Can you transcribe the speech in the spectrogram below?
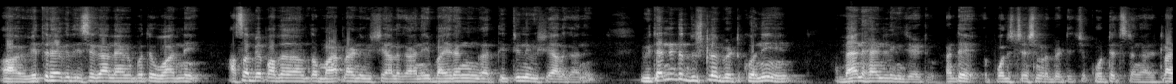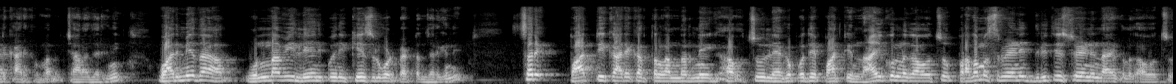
ఆ, వ్యతిరేక దిశగా లేకపోతే వారిని అసభ్య పదాలతో మాట్లాడిన విషయాలు కానీ బహిరంగంగా తిట్టిన విషయాలు కానీ వీటన్నిటిని దృష్టిలో పెట్టుకొని మ్యాన్ హ్యాండ్లింగ్ చేయటం అంటే పోలీస్ స్టేషన్లో పెట్టించి కొట్టించడం కానీ ఇట్లాంటి కార్యక్రమాలు చాలా జరిగినాయి. వారి మీద ఉన్నవి లేనిపోయిన కేసులు కూడా పెట్టడం జరిగింది. సరే పార్టీ కార్యకర్తలందరినీ కావచ్చు లేకపోతే పార్టీ నాయకులను కావచ్చు ప్రథమ శ్రేణి ద్వితీయ శ్రేణి నాయకులు కావచ్చు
